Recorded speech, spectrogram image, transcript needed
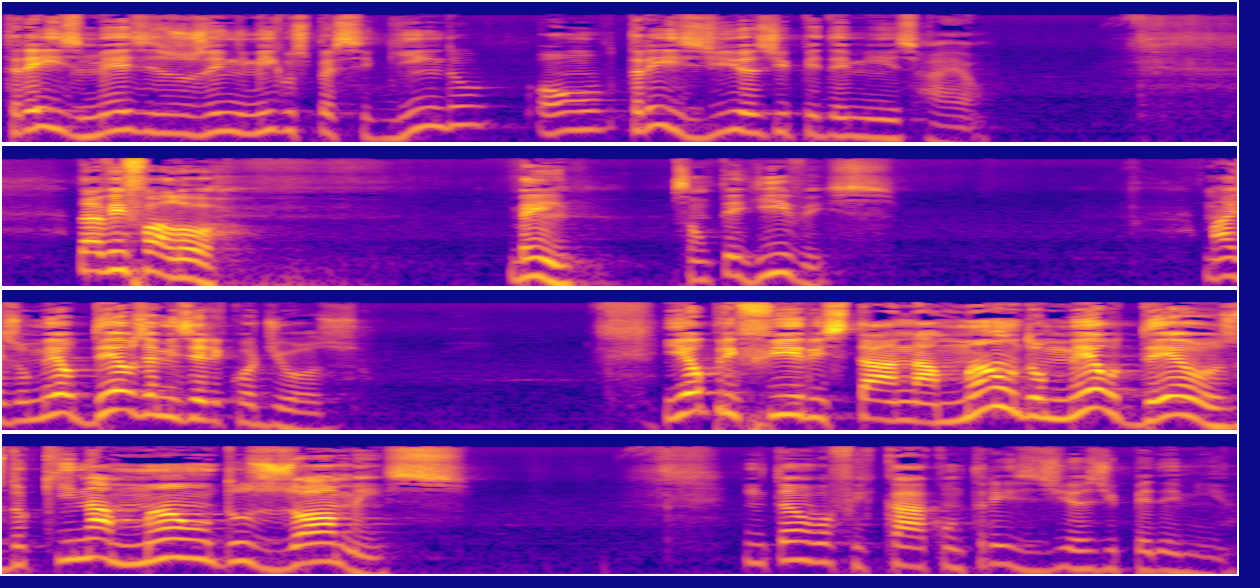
três meses os inimigos perseguindo, ou três dias de epidemia em Israel. Davi falou: Bem, são terríveis. Mas o meu Deus é misericordioso. E eu prefiro estar na mão do meu Deus do que na mão dos homens. Então eu vou ficar com três dias de epidemia.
